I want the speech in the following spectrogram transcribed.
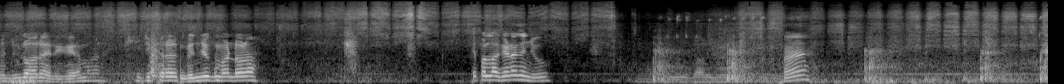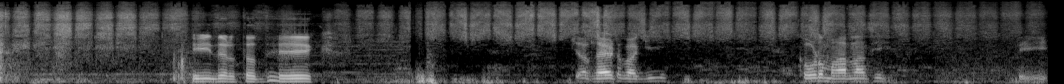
ਗੰਜੂ ਲਾ ਰਿਹਾ ਰਿਹਾ ਮਗਰ। ਕੀ ਚੱਕਰ ਗੰਜੂ ਕਮਾਂਡ ਵਾਲਾ। ਪੱਲਾ ਕਿਹੜਾ ਗੰਜੂ? ਹੈ? ਇਧਰ ਤੋਂ ਦੇਖ। ਚਲ ਲੈਟ ਵਾਗੀ ਕੋੜ ਮਾਰਨਾ ਸੀ। ਤੇ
